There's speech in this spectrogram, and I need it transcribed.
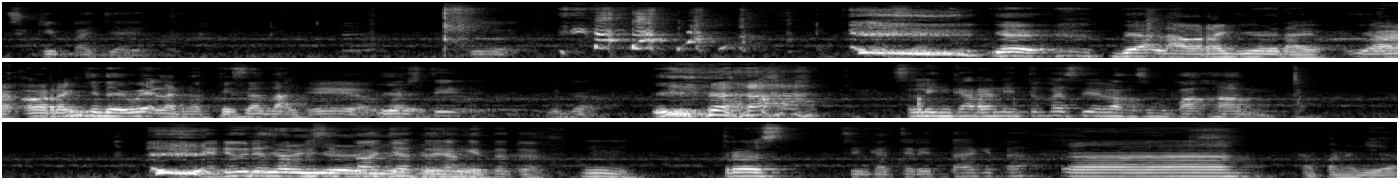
Skip aja itu ya biarlah orang juga tahu. Ya, orangnya dewek lah notice tak? Iya pasti udah. Selingkaran itu pasti langsung paham. Jadi udah Iya, sampai iya, situ iya, aja tuh iya. yang itu tuh. Hmm. terus? Singkat cerita kita. Eh apa lagi ya?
